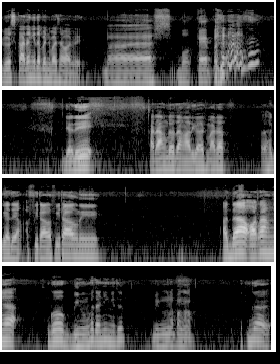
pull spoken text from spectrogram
Terus sekarang kita pengen bahas apa, We? Bas bokep. Jadi sekarang tuh tanggal 13 Maret lagi ada yang viral-viral nih. Ada orang ya, gue bingung banget anjing itu. Bingung apa Angap? Enggak,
